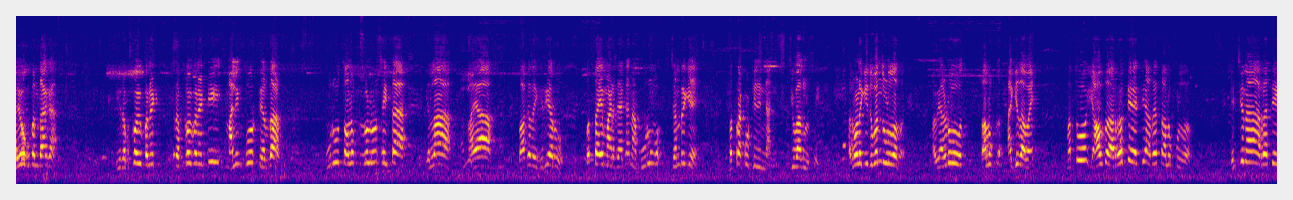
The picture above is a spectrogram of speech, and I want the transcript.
ಆಯೋಗ ಬಂದಾಗ ಈ ರಬ್ಕೋವಿ ಬನಟ್, ರಬ್ಕೋವಿ ಬನಟ್ಟಿ, ಮಾಲಿಂಗ್ಪುರ್, ತೆರ್ದಾಳ್ ಮೂರು ತಾಲೂಕುಗಳು ಸಹಿತ ಎಲ್ಲ ಆಯಾ ಭಾಗದ ಹಿರಿಯರು ಒತ್ತಾಯ ಮಾಡಿದಾಗ ನಾ ಮೂರು ಜನರಿಗೆ ಪತ್ರ ಕೊಟ್ಟಿದ್ದೀನಿ ನಾನು ಇವಾಗಲೂ ಸಹಿತ. ಅದರೊಳಗೆ ಇದು ಒಂದು ಉಳಿದದ. ಅವೆರಡು ತಾಲೂಕು ಆಗಿದಾವೆ. ಮತ್ತು ಯಾವ್ದು ಅರ್ಹತೆ ಐತಿ, ಅದೇ ತಾಲೂಕು ಉಳಿದದ. ಹೆಚ್ಚಿನ ಅರ್ಹತೆ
